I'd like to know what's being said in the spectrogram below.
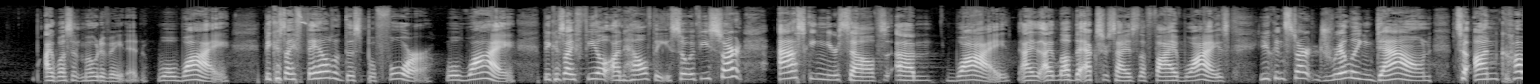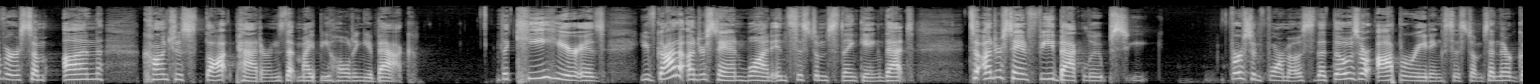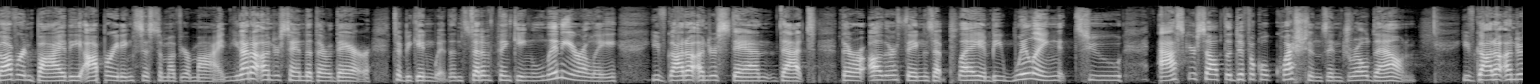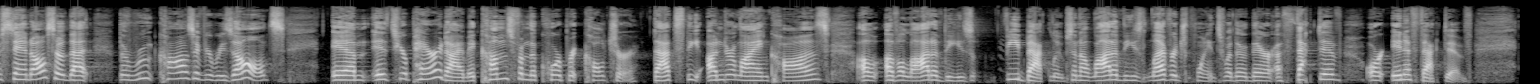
I wasn't motivated. Well, why? Because I failed at this before. Well, why? Because I feel unhealthy. So if you start asking yourselves um, why, I, I love the exercise, the five whys, you can start drilling down to uncover some unconscious thought patterns that might be holding you back. The key here is you've got to understand one in systems thinking that to understand feedback loops, first and foremost that those are operating systems and they're governed by the operating system of your mind. You got to understand that they're there to begin with. Instead of thinking linearly, you've got to understand that there are other things at play and be willing to ask yourself the difficult questions and drill down. You've got to understand also that the root cause of your results um, it's your paradigm. It comes from the corporate culture. That's the underlying cause of, of, a lot of these feedback loops and a lot of these leverage points, whether they're effective or ineffective.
